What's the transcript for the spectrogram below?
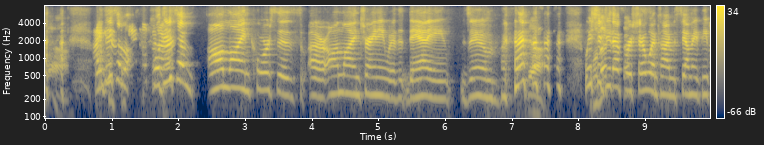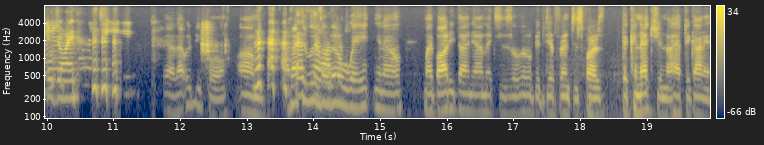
yeah. I We'll do some- stand We'll do some online courses or online training with Danny Zoom. Yeah. we Well, should do that for a show one time and see how many people join. Yeah, that would be cool. Um, I'd have to lose so a little weight. You know, my body dynamics is a little bit different as far as the connection. I have to kind of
